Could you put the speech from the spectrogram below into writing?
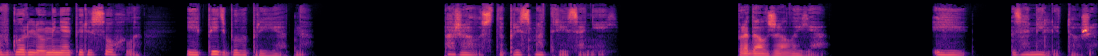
В горле у меня пересохло, и пить было приятно. «Пожалуйста, присмотри за ней», — продолжала я. «И за Милли тоже».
